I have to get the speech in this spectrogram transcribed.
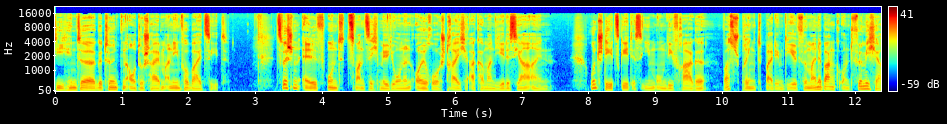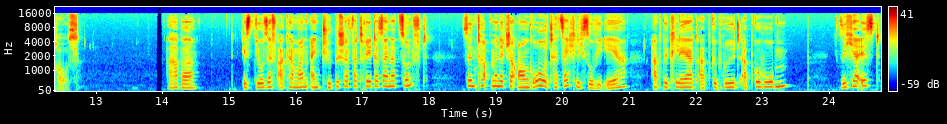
die hinter getönten Autoscheiben an ihm vorbeizieht. Zwischen 11 und 20 Millionen Euro streiche Ackermann jedes Jahr ein. Und stets geht es ihm um die Frage, was springt bei dem Deal für meine Bank und für mich heraus. Aber ist Josef Ackermann ein typischer Vertreter seiner Zunft? Sind Topmanager en gros tatsächlich so wie er, abgeklärt, abgebrüht, abgehoben? Sicher ist,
